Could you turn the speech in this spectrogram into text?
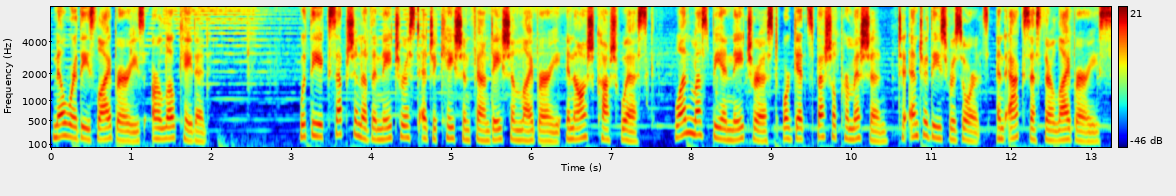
know where these libraries are located. With the exception of the Naturist Education Foundation Library in Oshkosh, Wisc, one must be a naturist or get special permission to enter these resorts and access their libraries.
